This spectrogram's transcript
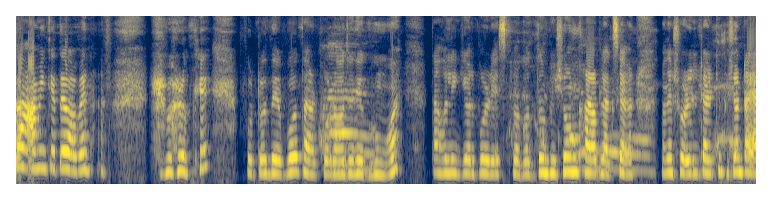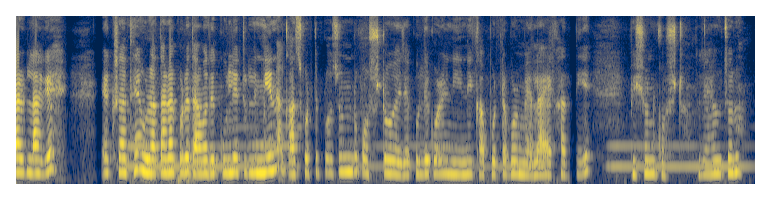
তো আমি খেতে হবে না। এবার ওকে ফটো দেবো, তারপর ও যদি ঘুমোয়, তাহলে গিয়ে অল্প রেস্ট পাবো। একদম ভীষণ খারাপ লাগছে, আর মানে শরীরটা আর কি ভীষণ টায়ার্ড লাগে। একসাথে ওরা উড়াতাড়া করে তার মধ্যে কুলে টুলে নিয়ে না কাজ করতে প্রচণ্ড কষ্ট হয়ে যায়। কুলে করে নিয়ে নিয়ে কাপড় টাপড় মেলা এক হাত দিয়ে ভীষণ কষ্ট। তো যাই হোক, চলো।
